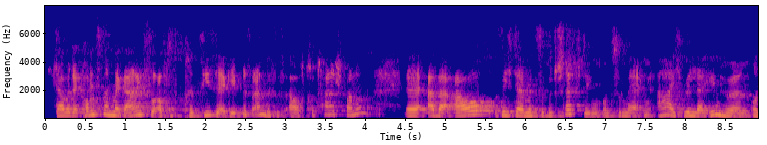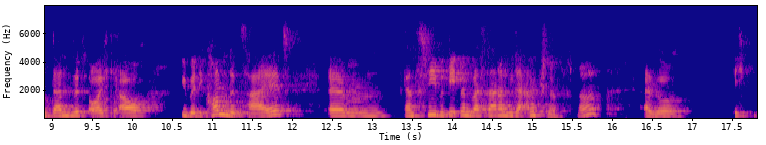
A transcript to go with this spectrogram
ich glaube, da kommt es manchmal gar nicht so auf das präzise Ergebnis an, das ist auch total spannend, äh, aber auch sich damit zu beschäftigen und zu merken, ah, ich will da hinhören und dann wird euch auch über die kommende Zeit ähm, ganz viel begegnen, was daran wieder anknüpft. Ne? Also ich,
